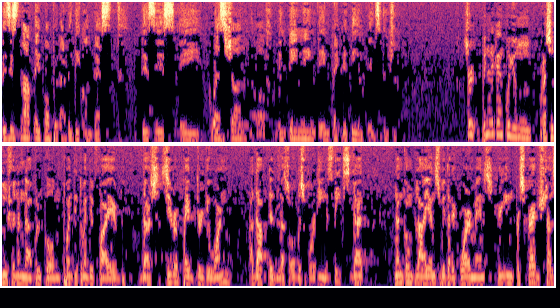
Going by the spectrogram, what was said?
This is not a popularity contest. This is a question of maintaining the integrity of the institution. Sir, binalikan ko yung resolution ng NAPOLCOM 2025-0531 adopted last August 14 states that non-compliance with the requirements herein prescribed shall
